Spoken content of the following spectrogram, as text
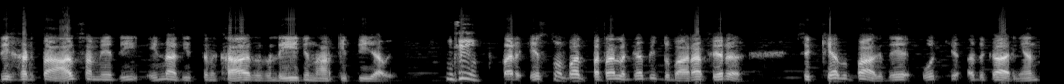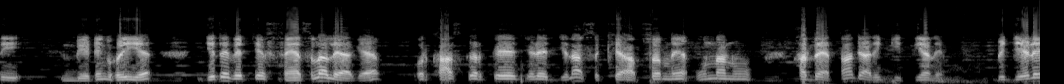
ਵੀ ਹੜਤਾਲ ਸਮੇਂ ਦੀ ਇਹਨਾਂ ਦੀ ਤਨਖਾਹ ਰਿਲੀਜ਼ ਨਾ ਕੀਤੀ ਜਾਵੇ। ਜੀ। ਪਰ ਇਸ ਤੋਂ ਬਾਅਦ ਪਤਾ ਲੱਗਾ ਵੀ ਦੁਬਾਰਾ ਫਿਰ ਸਿੱਖਿਆ ਵਿਭਾਗ ਦੇ ਉੱਚ ਅਧਿਕਾਰੀਆਂ ਦੀ ਮੀਟਿੰਗ ਹੋਈ ਹੈ ਜਿਹਦੇ ਵਿੱਚ ਇਹ ਫੈਸਲਾ ਲਿਆ ਗਿਆ ਔਰ ਖਾਸ ਕਰਕੇ ਜਿਹੜੇ ਜ਼ਿਲ੍ਹਾ ਸਿੱਖਿਆ ਅਫਸਰ ਨੇ ਉਹਨਾਂ ਨੂੰ ਹਦਾਇਤਾਂ ਜਾਰੀ ਕੀਤੀਆਂ ਨੇ ਵੀ ਜਿਹੜੇ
